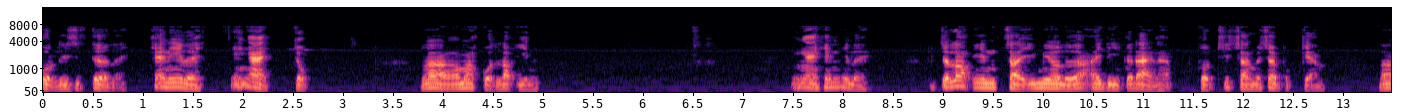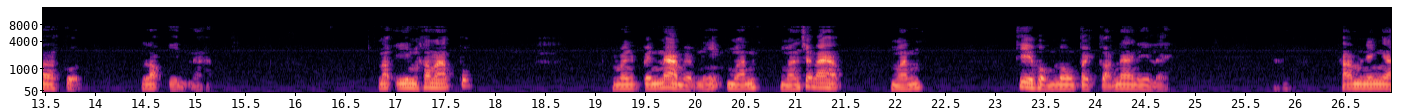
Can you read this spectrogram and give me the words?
กด register เลย แค่นี้เลย ง่ายๆ จบ แล้วเราก็มากด login ง่ายแค่นี้เลย จะล็อกอินใส่อีเมลหรือ ID ก็ได้นะครับ กดที่ฉันไม่ใช่โปรแกรม แล้วก็กดล็อกอินนะครับล็อกอินเข้ามาปุ๊บมันเป็นหน้าแบบนี้เหมือนเหมือนใช่ไหมครับ เหมือนที่ผมลงไปก่อนหน้านี้เลยทำยังไง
